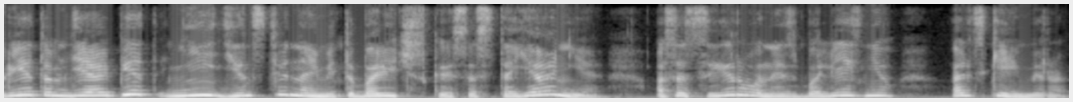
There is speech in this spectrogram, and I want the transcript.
При этом диабет не единственное метаболическое состояние, ассоциированное с болезнью Альцгеймера.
